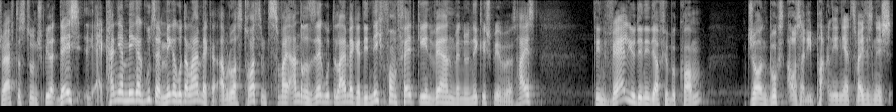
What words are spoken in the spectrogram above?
draftest du einen Spieler, der ist, er kann ja mega gut sein, mega guter Linebacker, aber du hast trotzdem zwei andere sehr gute Linebacker, die nicht vom Feld gehen werden, wenn du Nickel spielen wirst. Heißt, den Value, den die dafür bekommen, Jordan Brooks, außer die packen den jetzt, weiß ich nicht,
